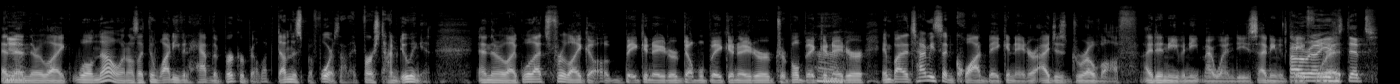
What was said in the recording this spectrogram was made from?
And then they're like, well, no. And I was like, then why do you even have the burger build? I've done this before. It's not my first time doing it. And they're like, well, that's for like a baconator, double baconator, triple baconator. And by the time he said quad baconator, I just drove off. I didn't even eat my Wendy's. I didn't even oh, pay Oh, really? for You it. just dipped.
